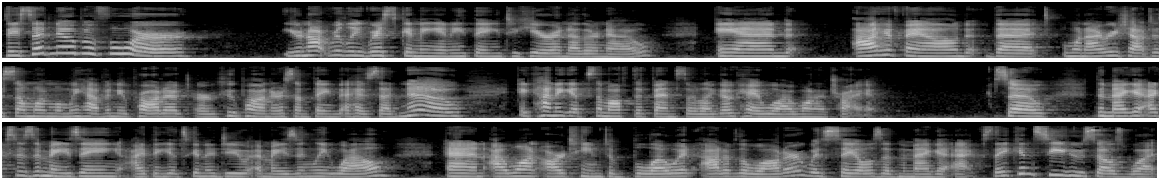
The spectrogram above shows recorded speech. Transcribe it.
they said no before, you're not really risking anything to hear another no. And I have found that when I reach out to someone when we have a new product or a coupon or something that has said no, it kind of gets them off the fence. They're like, okay, well, I want to try it. So the Mega X is amazing. I think it's going to do amazingly well. And I want our team to blow it out of the water with sales of the Mega X. They can see who sells what.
